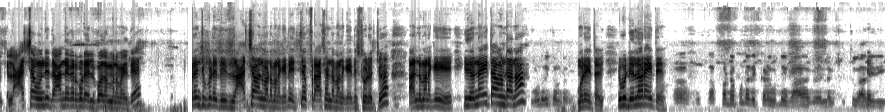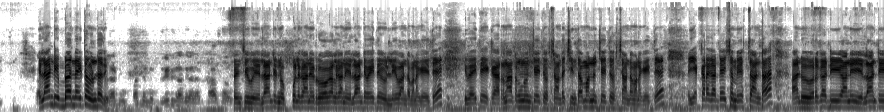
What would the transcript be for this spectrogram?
ఓకే లాస్ట్ షా ఉంది దాని దగ్గర కూడా వెళ్ళిపోదాం మనం అయితే ఫ్రెండ్స్ ఇప్పుడు ఇది లాస్ట్ షా అనమాట మనకైతే. హెచ్ఎఫ్ రాసి అంటే మనకైతే చూడొచ్చు. అండ్ మనకి ఇది ఎన్ని అవుతా ఉంటానా మూడు అవుతుంది ఇప్పుడు డెలివరీ అయితే? రప్ప డప్పు ఉంటుంది ఇక్కడ ఉంటే బాగా వెళ్ళం చుట్టూ కాదు ఇది. ఎలాంటి ఇబ్బంది అయితే ఉండదు. ఇబ్బంది కాదు కదా క్రాస్ ఫ్రెండ్స్ ఇవి ఎలాంటి నొప్పులు కానీ రోగాలు కానీ ఎలాంటివి అయితే లేవంట మనకైతే. ఇవైతే కర్ణాటక నుంచి అయితే వస్తా అంట చింతమణి నుంచి అయితే వస్తా అంట మనకైతే. ఎక్కడ గడ్డేసినా మేస్తా అంట అండ్ ఉరగడ్డి కానీ ఎలాంటి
